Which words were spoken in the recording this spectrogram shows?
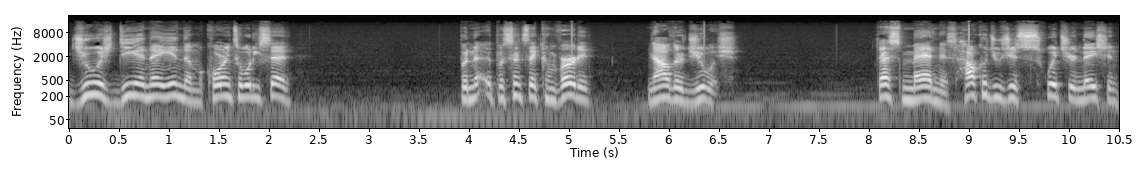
Jewish DNA in them, according to what he said. But but since they converted, now they're Jewish. That's madness. How could you just switch your nation?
